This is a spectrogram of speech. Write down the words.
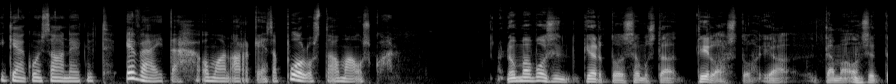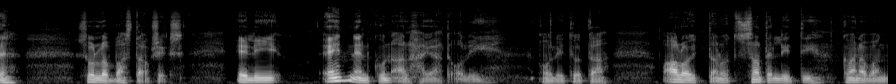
ikään kuin saaneet nyt eväitä omaan arkeensa puolustaa omaa uskoaan? No mä voisin kertoa semmoista tilasto ja tämä on sitten sulle vastaukseksi. Eli ennen kuin Alhajat oli, oli tuota, aloittanut satelliittikanavan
